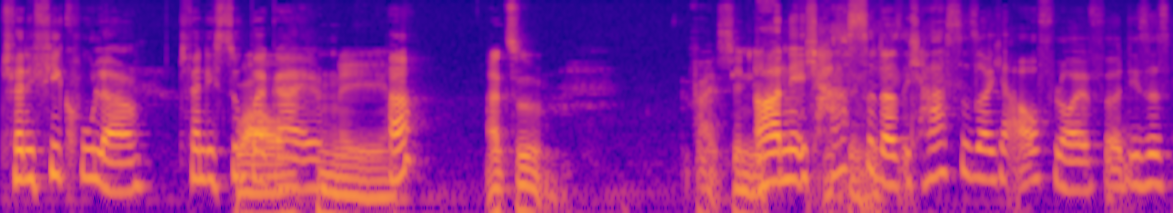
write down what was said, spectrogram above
Das fände ich viel cooler. Das fände ich super wow, geil. Nee. Ha? Also, weiß ich nicht. Oh nee, ich hasse das. Ich hasse solche Aufläufe. Dieses,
